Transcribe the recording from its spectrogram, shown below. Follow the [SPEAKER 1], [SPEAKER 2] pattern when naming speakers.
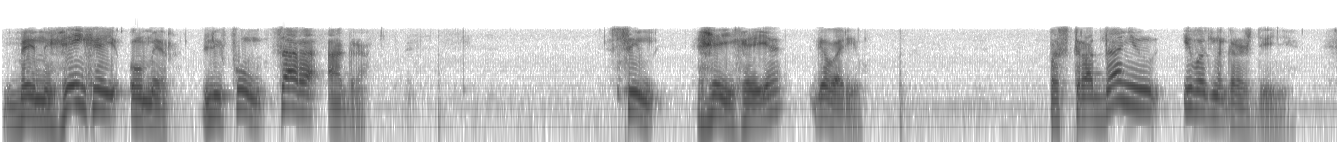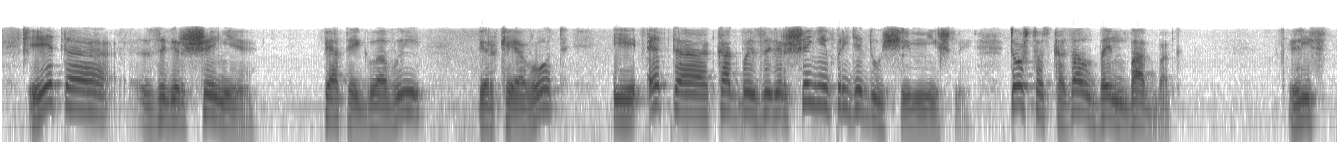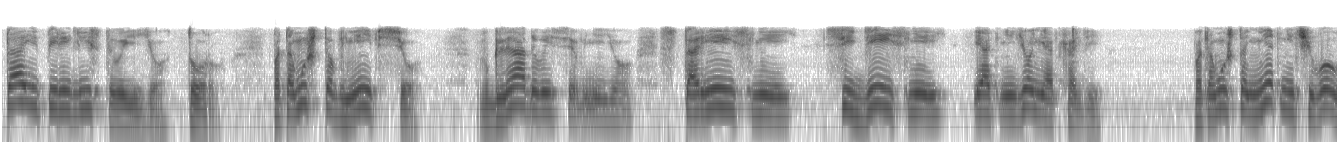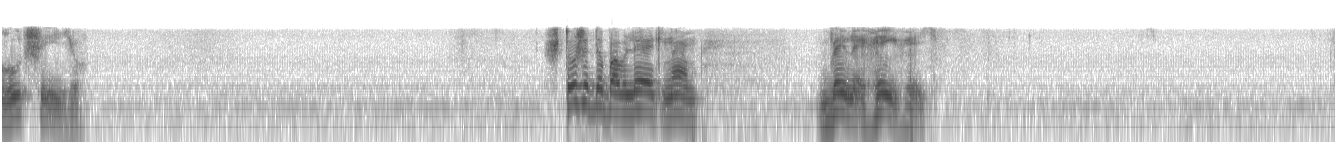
[SPEAKER 1] Бен Гейгей Омер, Лифум Цара Агра. Сын Гейгея говорил, по страданию и вознаграждению. И это завершение пятой главы Перкеавод, и это как бы завершение предыдущей Мишны. То, что сказал Бен Багбак. Листай и перелистывай ее, Тору, потому что в ней все. Вглядывайся в нее, старей с ней, сидей с ней и от нее не отходи, потому что нет ничего лучше ее. Что же добавляет нам Бен Гейгей?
